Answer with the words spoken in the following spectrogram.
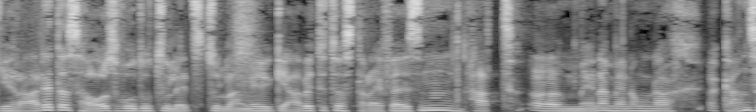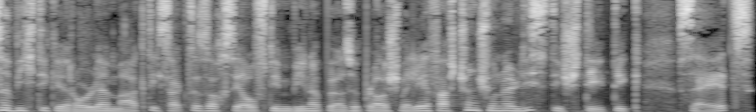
Gerade das Haus, wo du zuletzt so lange gearbeitet hast, Dreifeisen, hat äh, meiner Meinung nach eine ganz wichtige Rolle am Markt. Ich sage das auch sehr oft im Wiener Börseplausch, weil ihr fast schon journalistisch tätig seid.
